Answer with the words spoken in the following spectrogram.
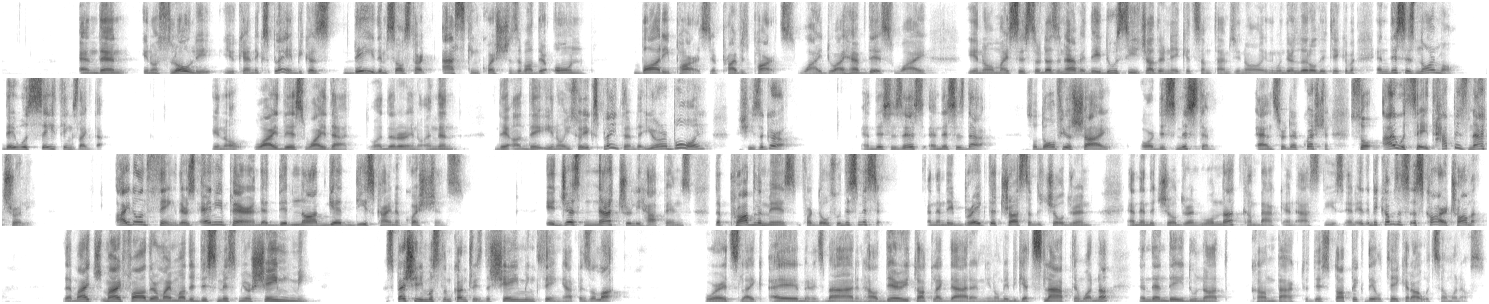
And then you know slowly you can explain because they themselves start asking questions about their own body parts their private parts. Why do i have this? Why you know my sister doesn't have it? They do see each other naked sometimes you know and when they're little they take a bath. And this is normal. They will say things like that. You know why this why that? Whatever you know and then they, uh, they, you know, so you explain to them that you're a boy, she's a girl, and this is this, and this is that. So don't feel shy or dismiss them, answer their question. So I would say it happens naturally. I don't think there's any parent that did not get these kind of questions. It just naturally happens. The problem is for those who dismiss it. And then they break the trust of the children, and then the children will not come back and ask these. And it, becomes a, a scar, a trauma. That my, my father, or my mother dismissed me or shamed me. Especially in Muslim countries, the shaming thing happens a lot where it's like aib and it's bad and how dare you talk like that and you know maybe get slapped and whatnot and then they do not come back to this topic they will take it out with someone else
